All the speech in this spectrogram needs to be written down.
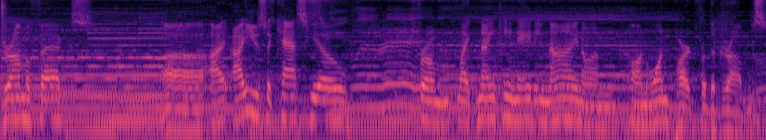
drum effects. Uh, I, I used a Casio from like 1989 on, on one part for the drums.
